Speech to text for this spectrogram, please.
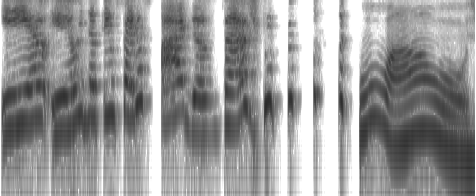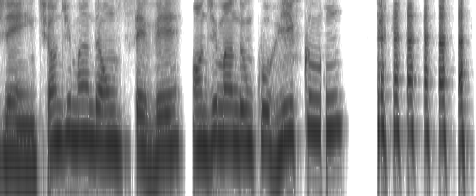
E eu, eu ainda tenho férias pagas, tá? Uau, gente! Onde manda um CV? Onde manda um currículo?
